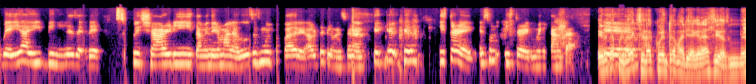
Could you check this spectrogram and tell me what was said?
veía ahí viniles de, de Sweet Charity y también de Irma la Dulce. Es muy padre, ahorita que lo mencionan. ¿Qué, qué, Easter egg, es un Easter egg, me encanta. Eres la primera eh, que se da cuenta, María, gracias. Me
